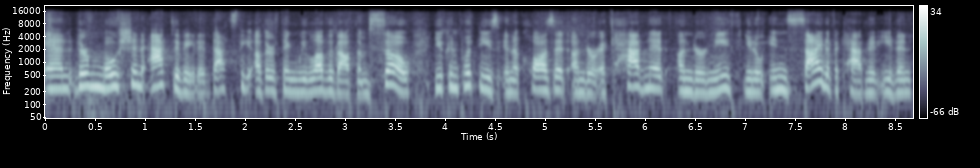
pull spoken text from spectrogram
and they're motion activated. That's the other thing we love about them. So you can put these in a closet, under a cabinet, underneath, you know, inside of a cabinet even,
